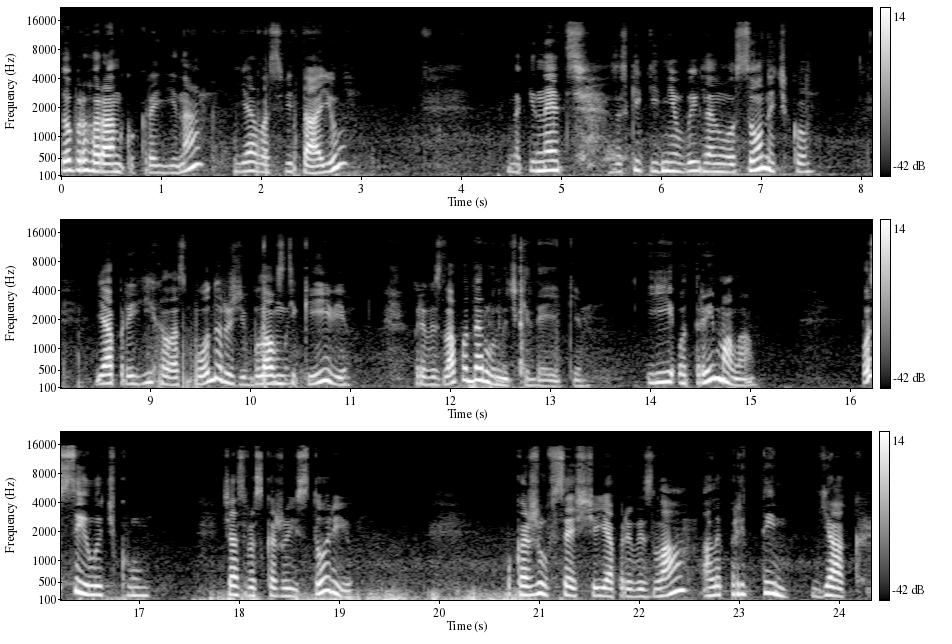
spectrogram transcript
Доброго ранку, країна. Я вас вітаю. На кінець, за скільки днів виглянуло сонечко, я приїхала з подорожі, була в місті Києві, привезла подаруночки деякі і отримала посилочку. Зараз розкажу історію, покажу все, що я привезла, але перед тим, як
